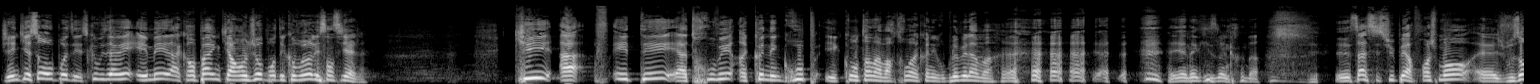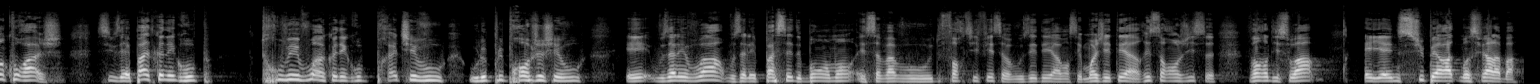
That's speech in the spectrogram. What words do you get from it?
J'ai une question à vous poser. Est-ce que vous avez aimé la campagne 40 jours pour découvrir l'essentiel? Qui a été et a trouvé un connect group et est content d'avoir trouvé un connect group? Levez la main. Il y en a qui sont contents. Et ça, c'est super. Franchement, euh, je vous encourage. Si vous n'avez pas de connect group, trouvez-vous un connect group près de chez vous ou le plus proche de chez vous. Et vous allez voir, vous allez passer de bons moments et ça va vous fortifier, ça va vous aider à avancer. Moi, j'étais à Rissorangis vendredi soir et il y a une super atmosphère là-bas.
